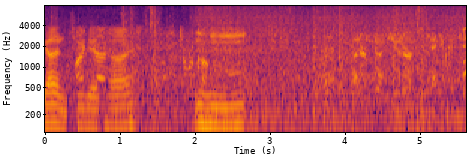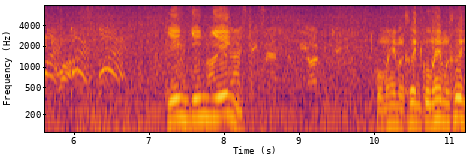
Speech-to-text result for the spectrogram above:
Guns, you get high. Mm-hmm. ยท้ายอือหือ Understood, shooter. Can you continue Fire, on? fire, fire! ยิงยิงยิง Contact, Kingmaster. We are continuing. กูไม่ให้มึงขึ้น กูไม่ให้มึงขึ้น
